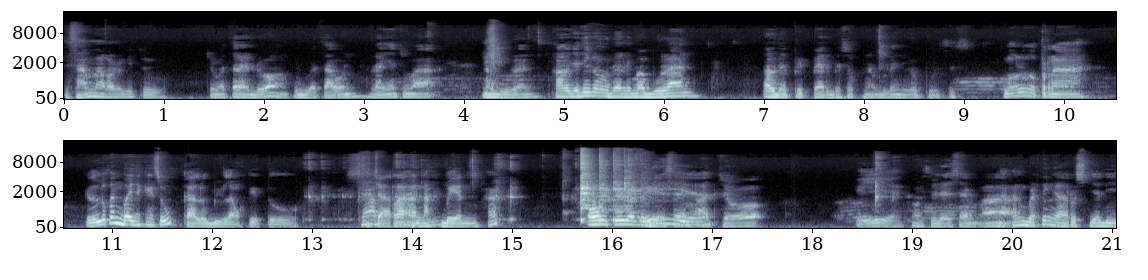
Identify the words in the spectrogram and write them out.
Ya sama kalau gitu. Cuma terakhir doang aku dua tahun. Lainnya cuma enam bulan. Kalau jadi kalau udah lima bulan ah udah prepare besok enam bulan juga putus. Emang lu nggak pernah Ya, lu kan banyak yang suka lu bilang waktu itu. Bicara anjing? anak band. Hah? Oh itu waktu di Iya. SMA cok. Iya. Waktu di SMA nah kan berarti nggak harus jadi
